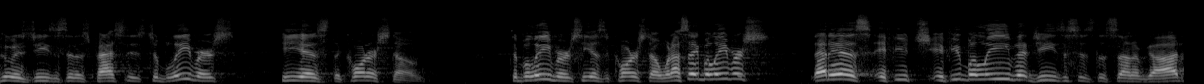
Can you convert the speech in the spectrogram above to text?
who is Jesus in this passage is to believers, he is the cornerstone. To believers, he is the cornerstone. When I say believers, that is, if you, if you believe that Jesus is the Son of God,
